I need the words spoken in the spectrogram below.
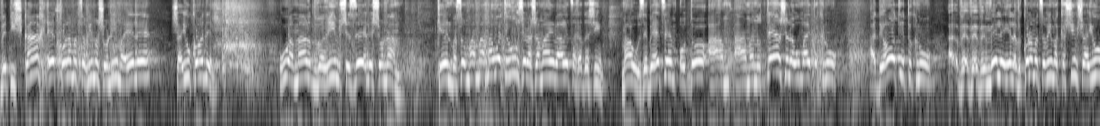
ותשכח את כל המצבים השונים האלה שהיו קודם. הוא אמר דברים שזה לשונם. כן, בסוף, מה, מה, מהו התיאור של השמיים והארץ החדשים? מהו? זה בעצם אותו, האמנותיה של האומה יתקנו, הדעות יתוקנו, ומילא, וכל המצבים הקשים שהיו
